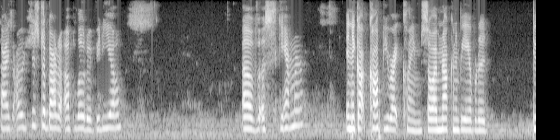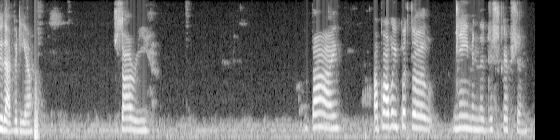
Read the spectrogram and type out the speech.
Guys, I was just about to upload a video of a scammer and it got copyright claims, so I'm not going to be able to do that video. Sorry. Bye. I'll probably put the name in the description.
